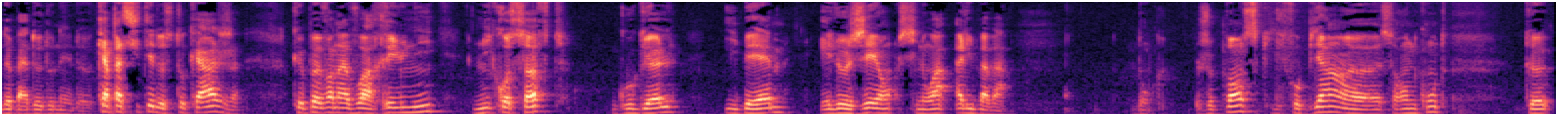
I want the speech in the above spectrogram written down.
de, bah, de données, de capacité de stockage que peuvent en avoir réunis Microsoft, Google, IBM et le géant chinois Alibaba. Donc, je pense qu'il faut bien euh, se rendre compte que,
